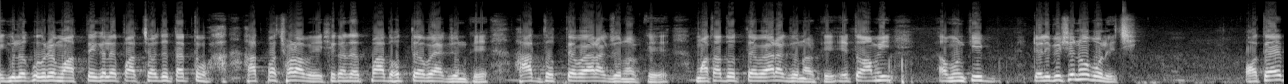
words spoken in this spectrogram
এইগুলো করে মারতে গেলে পাঁচ ছজন তার তো হাত পা ছড়াবে, সেখানে পা ধরতে হবে একজনকে, হাত ধরতে হবে আর একজনকে মাথা ধরতে হবে আর একজন একজনকে এ তো আমি এমনকি টেলিভিশনেও বলেছি। অতএব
